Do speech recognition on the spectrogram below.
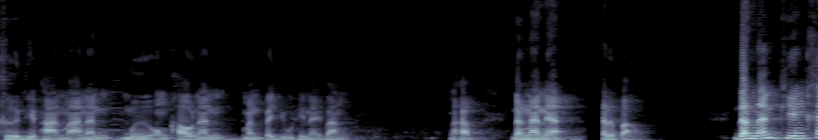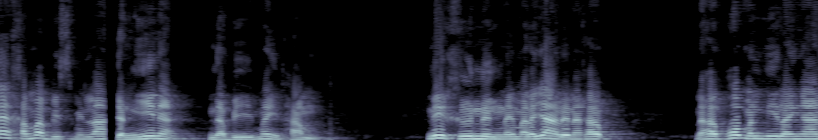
คืนที่ผ่านมานั้นมือของเขานั้นมันไปอยู่ที่ไหนบ้างนะครับ ดังนั้นเนี่ยได้หรือเปล่า ดังนั้นเพียงแค่คำว่าบิสมิลลาห์อย่างนี้เนี่ย นบีไม่ทำนี่คือหนึ่งในมารยาทเลยนะครับนะครับ เพราะมันมีรายงาน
